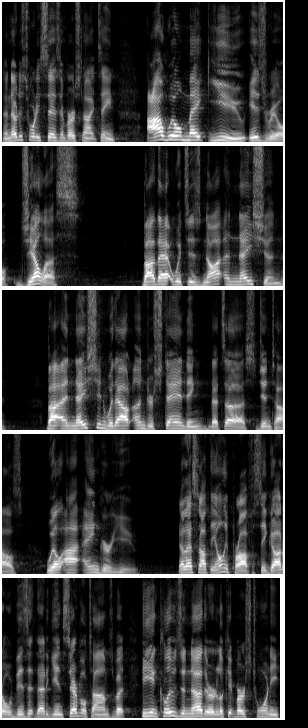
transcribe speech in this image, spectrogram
Now, notice what he says in verse 19 I will make you, Israel, jealous by that which is not a nation, by a nation without understanding, that's us, Gentiles, will I anger you. Now, that's not the only prophecy. God will visit that again several times, but he includes another. Look at verse 20.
